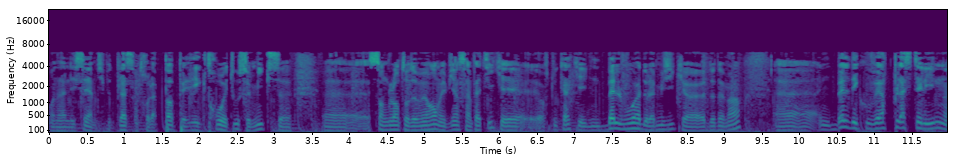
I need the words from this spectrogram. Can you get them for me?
on a laissé un petit peu de place entre la pop et l'électro et tout, ce mix euh, euh, sanglant au demeurant, mais bien sympathique, et euh, en tout cas qui est une belle voix de la musique de demain, une belle découverte, Plasteline,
